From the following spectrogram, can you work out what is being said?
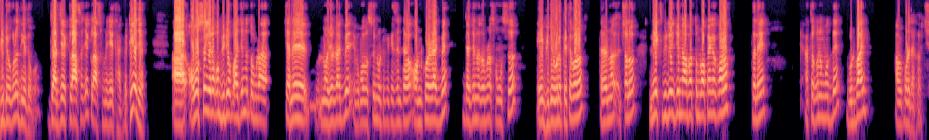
ভিডিওগুলো দিয়ে দেবো। যার যে ক্লাস আছে ক্লাস অনুযায়ী থাকবে, ঠিক আছে? আর অবশ্যই এরকম ভিডিও পাওয়ার জন্য তোমরা চ্যানেলে নজর রাখবে এবং অবশ্যই নোটিফিকেশনটা অন করে রাখবে, যার জন্য তোমরা সমস্ত এই ভিডিওগুলো পেতে পারো। তাহলে চলো নেক্সট ভিডিওর জন্য আবার তোমরা অপেক্ষা করো। তাহলে এতক্ষণের মধ্যে গুড বাই আবার পরে দেখা হচ্ছে।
